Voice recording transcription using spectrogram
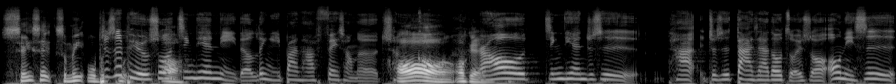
谁谁什么意？我不就是比如说哦今天你的另一半他非常的成功，哦，OK，然后今天就是他就是大家都只会说哦你是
